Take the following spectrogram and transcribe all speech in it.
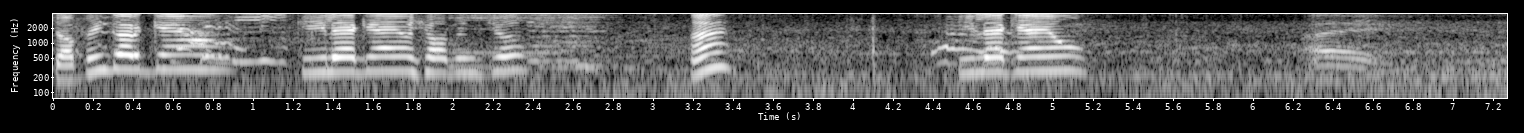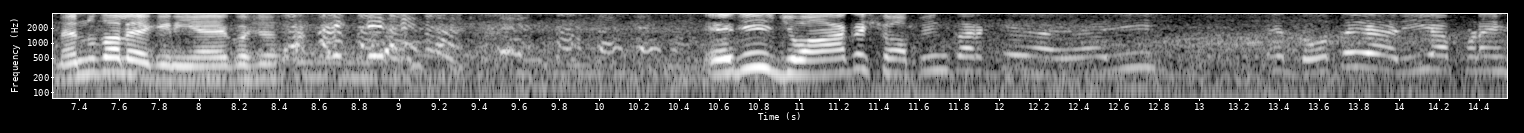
ਸ਼ਾਪਿੰਗ ਕਰਕੇ ਆਏ ਹੋ? ਕੀ ਲੈ ਕੇ ਆਏ ਹੋ ਸ਼ਾਪਿੰਗ ਚ? ਹੈ? ਕੀ ਲੈ ਕੇ ਆਏ ਹੋ? ਆਏ। ਮੈਨੂੰ ਤਾਂ ਲੈ ਕੇ ਨਹੀਂ ਆਏ ਕੁਝ ਇਹ ਜੀ ਜਵਾਕ ਸ਼ਾਪਿੰਗ ਕਰਕੇ ਆਏ ਆ ਜੀ। ਇਹ ਦੋਤੇ ਆ ਜੀ ਆਪਣੇ।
